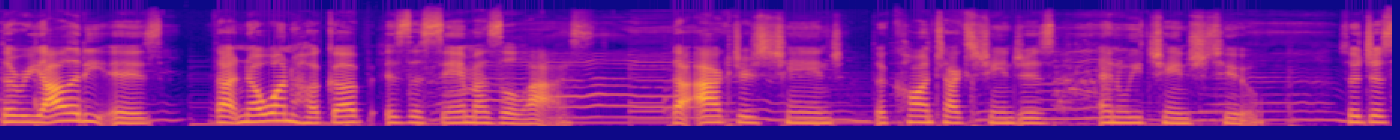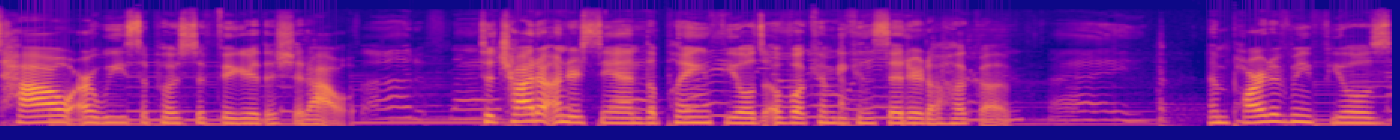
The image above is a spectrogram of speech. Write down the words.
the reality is that no one hookup is the same as the last. The actors change, the context changes, and we change too. So, just how are we supposed to figure this shit out? To try to understand the playing field of what can be considered a hookup. And part of me feels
